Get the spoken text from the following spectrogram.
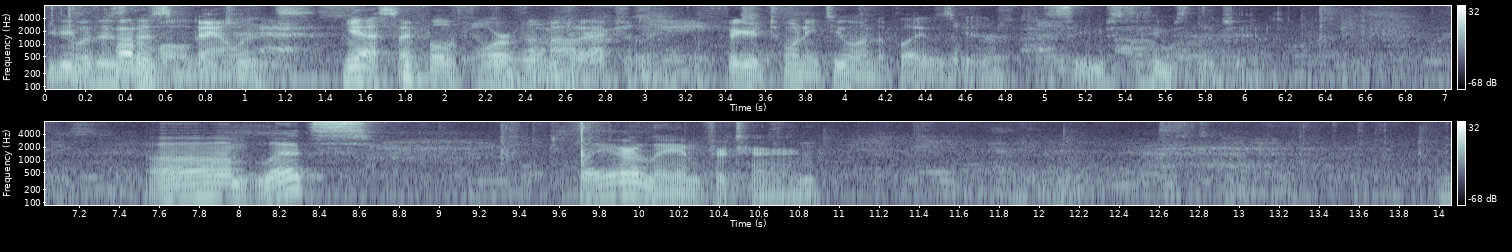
You didn't What is cut 'em this all, did you? balance? Yes, I pulled four of them out actually. Figured 22 on the play was good. Seems seems legit. Um, let's play our land for turn. Can we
